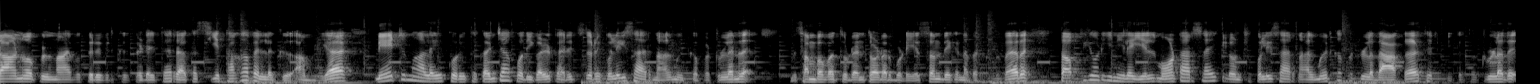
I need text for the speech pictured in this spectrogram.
ராணுவ புலனாய்வு பிரிவிற்கு கிடைத்த ரகசிய தகவலுக்கு அமைய நேற்று மாலை குறித்த கஞ்சா பொதிகள் பரிசுத்துறை போலீசாரினால் மீட்கப்பட்டுள்ளது சம்பவத்துடன் தொடர்புடைய சந்தேக நபர் ஒருவர் தப்பியோடிய நிலையில் மோட்டார் சைக்கிள் ஒன்று போலீசாரினால் மீட்கப்பட்டுள்ளதாக தெரிவிக்கப்பட்டுள்ளது.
